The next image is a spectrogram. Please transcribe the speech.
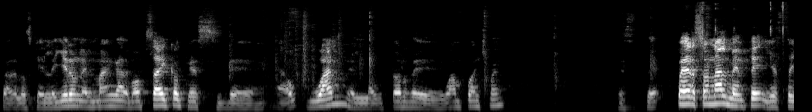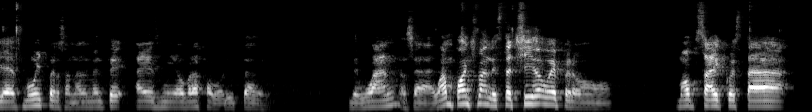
Para los que leyeron el manga de Mob Psycho, que es de One, el autor de One Punch Man. Este, personalmente, y esto ya es muy personalmente, es mi obra favorita de, de One. O sea, One Punch Man está chido, güey, pero Mob Psycho está,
